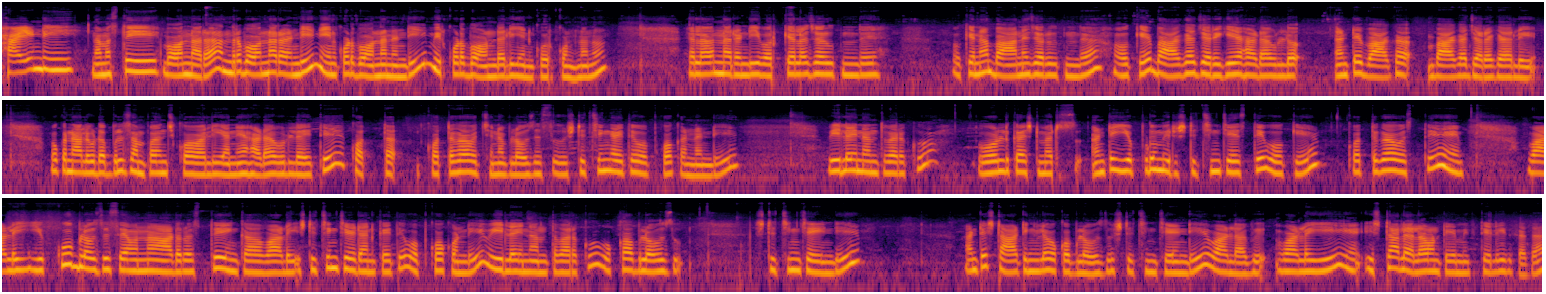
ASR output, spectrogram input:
Hi అండి. నమస్తే. బాగున్నారా? అందరూ బాగున్నారా అండి? నేను కూడా బాగున్నానండి. మీరు కూడా బాగుండాలి అని కోరుకుంటున్నాను. ఎలా ఉన్నారండి? వర్క్ ఎలా జరుగుతుంది? ఓకేనా? బాగానే జరుగుతుందా? ఓకే. బాగా జరిగే హడావుల్లో అంటే బాగా బాగా జరగాలి. ఒక నాలుగు డబ్బులు సంపాదించుకోవాలి అనే హడావుల్లో అయితే కొత్త కొత్తగా వచ్చిన బ్లౌజెస్ స్టిచ్చింగ్ అయితే ఒప్పుకోకండి వీలైనంత వరకు ఓల్డ్ కస్టమర్స్ అంటే ఎప్పుడు మీరు స్టిచ్చింగ్ చేస్తే ఓకే. కొత్తగా వస్తే వాళ్ళ ఎక్కువ బ్లౌజెస్ ఏమన్నా ఆర్డర్ వస్తే ఇంకా వాళ్ళ స్టిచ్చింగ్ చేయడానికైతే ఒప్పుకోకండి. వీలైనంత వరకు ఒక బ్లౌజు స్టిచ్చింగ్ చేయండి. అంటే స్టార్టింగ్లో ఒక బ్లౌజు స్టిచ్చింగ్ చేయండి. వాళ్ళ వాళ్ళ ఇష్టాలు ఎలా ఉంటాయో మీకు తెలియదు కదా?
